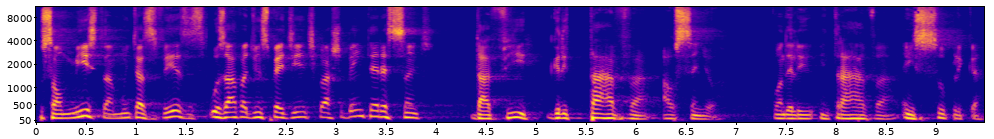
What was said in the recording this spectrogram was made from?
O salmista muitas vezes usava de um expediente que eu acho bem interessante. Davi gritava ao Senhor quando ele entrava em súplica,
